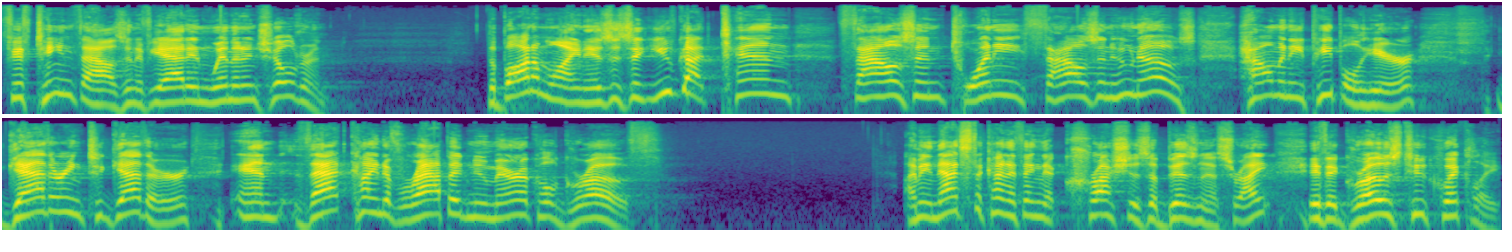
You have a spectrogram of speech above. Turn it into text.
15,000 if you add in women and children. The bottom line is, is that you've got 10,000, 20,000, who knows how many people here gathering together, and that kind of rapid numerical growth I mean, that's the kind of thing that crushes a business, right? If it grows too quickly.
